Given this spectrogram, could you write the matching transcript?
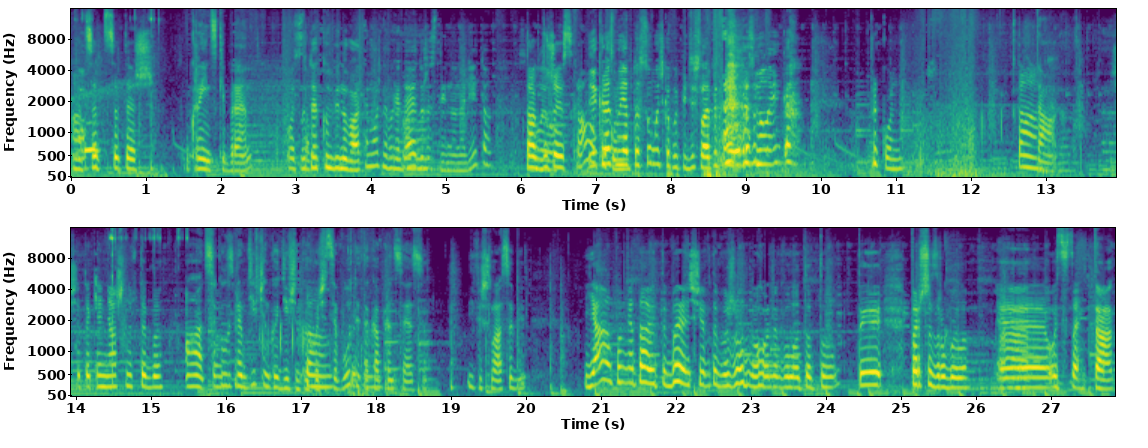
А, це, це теж. Український бренд. Ось Ось так. так комбінувати можна, виглядає Ага. дуже стильно на літо. Так, Мило. дуже яскраво. Якраз прикольно. моя б та сумочка би підійшла під цей образ маленька. Прикольно. Так, Так. ще таке няшне в тебе. А, це коли прям дівчинкою дівчинкою Так, хочеться бути, прикольно. така принцеса. І пішла собі. Я пам'ятаю тебе, ще в тебе жодного не було тату. Ти перше зробила. Е, ось це, Так.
